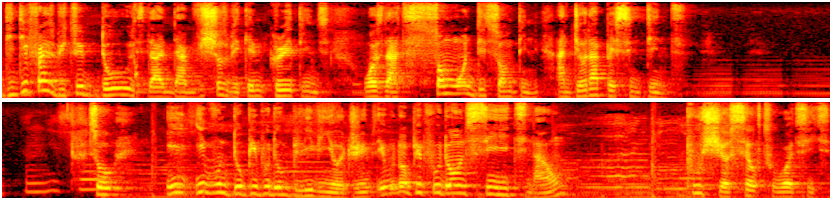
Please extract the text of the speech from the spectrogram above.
the difference between those that their visions became great things was that someone did something and the other person didn't. So even though people don't believe in your dreams, even though people don't see it now, push yourself towards it.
